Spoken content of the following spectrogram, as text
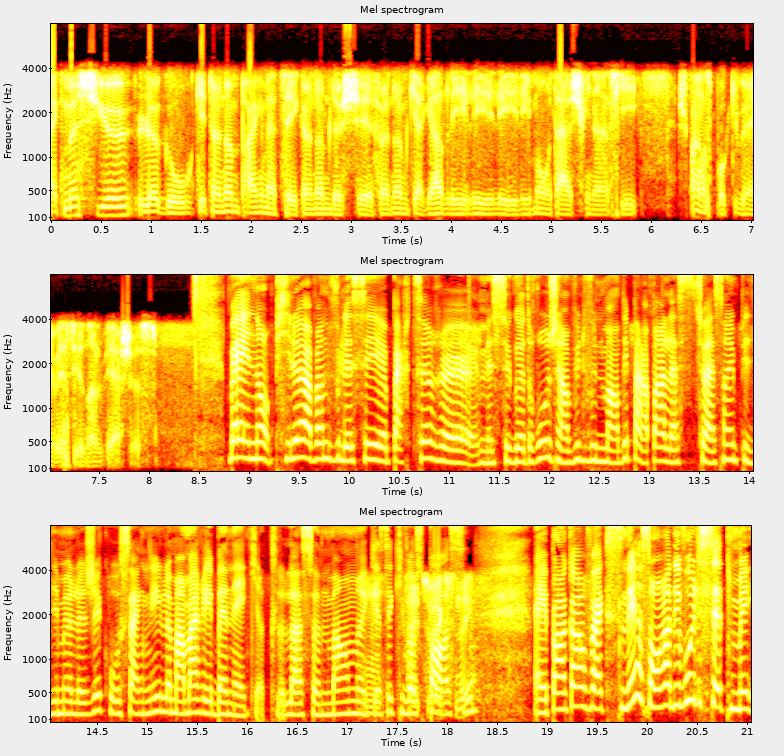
Fait que Monsieur Legault, qui est un homme pragmatique, un homme de chiffres, un homme qui regarde les, les, les, les montages financiers, je pense pas qu'il veut investir dans le VHS. Ben non. Puis là, avant de vous laisser euh, partir, euh, M. Godreau, j'ai envie de vous demander par rapport à la situation épidémiologique au Saguenay. Là, ma mère est bien inquiète. Là, elle se demande mmh. qu'est-ce qui va se passer? Elle n'est pas encore vaccinée. Son rendez-vous est le 7 mai.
